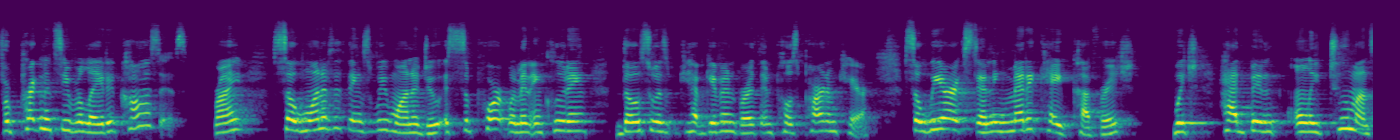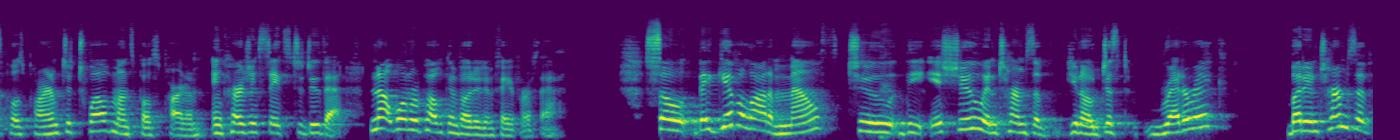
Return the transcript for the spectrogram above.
for pregnancy related causes right? So, one of the things we want to do is support women, including those who have given birth in postpartum care. So, we are extending Medicaid coverage, which had been only two months postpartum, to 12 months postpartum, encouraging states to do that. Not one Republican voted in favor of that. So they give a lot of mouth to the issue in terms of, you know, just rhetoric, but in terms of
